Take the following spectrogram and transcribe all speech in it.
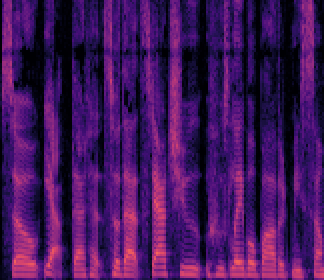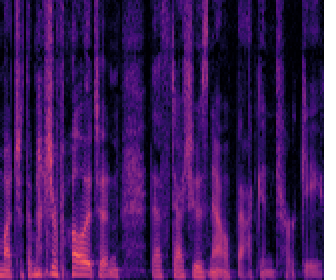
So yeah, that has, so that statue whose label bothered me so much at the Metropolitan, that statue is now back in Turkey.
